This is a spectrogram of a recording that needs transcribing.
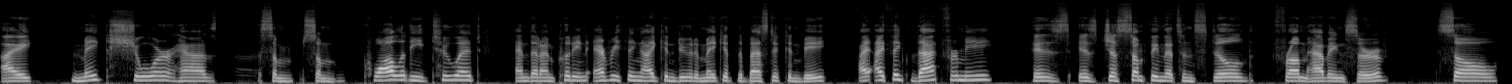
I make sure has some some quality to it and that I'm putting everything I can do to make it the best it can be. I, I think that for me is is just something that's instilled from having served. So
